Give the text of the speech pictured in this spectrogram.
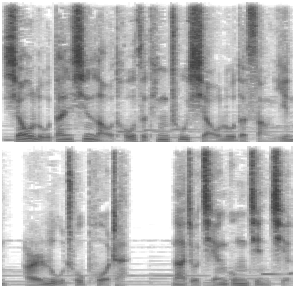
小鲁担心老头子听出小鹿的嗓音而露出破绽，那就前功尽弃了。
